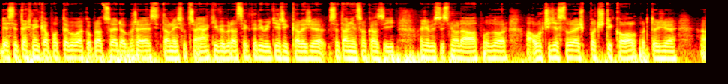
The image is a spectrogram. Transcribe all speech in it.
jestli technika pod tebou jako pracuje dobře, jestli tam nejsou třeba nějaký vibrace, které by ti říkali, že se tam něco kazí a že by si měl dávat pozor. A určitě sleduješ počty kol, protože uh,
